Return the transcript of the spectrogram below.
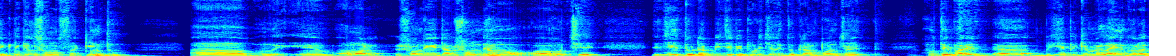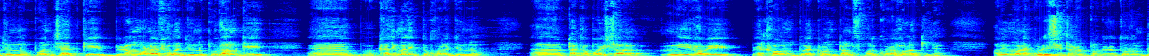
টেকনিক্যাল সমস্যা, কিন্তু আমার সঙ্গে এটাও সন্দেহ হচ্ছে যেহেতু ওটা বিজেপি পরিচালিত গ্রাম পঞ্চায়েত হতে পারে বিজেপিকে মেলাইন করার জন্য, পঞ্চায়েতকে বিড়ম্বনায় ফেলার জন্য, প্রধানকে কালিমালিপ্ত করার জন্য টাকা পয়সা এইভাবে অ্যাকাউন্ট টু অ্যাকাউন্ট ট্রান্সফার করা হলো কিনা, আমি মনে করি সেটারও প্রকৃত তদন্ত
